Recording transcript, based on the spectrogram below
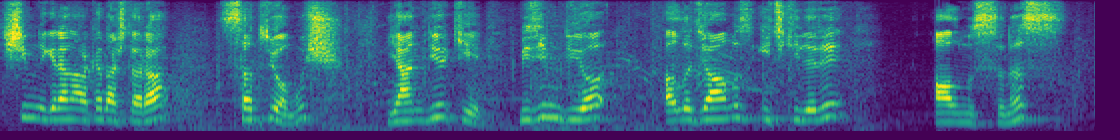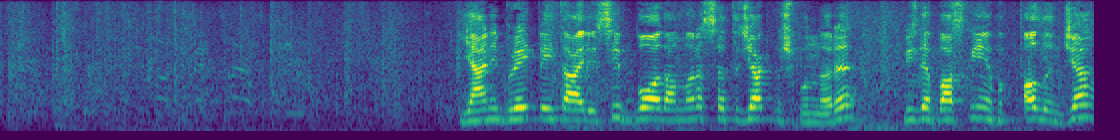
şimdi gelen arkadaşlara satıyormuş. Yani diyor ki bizim diyor alacağımız içkileri almışsınız. Yani Breakbait ailesi bu adamlara satacakmış bunları. Biz de baskın yapıp alınca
